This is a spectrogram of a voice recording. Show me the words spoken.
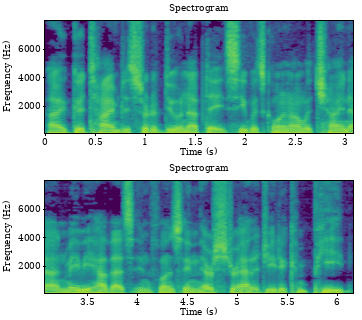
a good time to sort of do an update, see what's going on with China and maybe how that's influencing their strategy to compete.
